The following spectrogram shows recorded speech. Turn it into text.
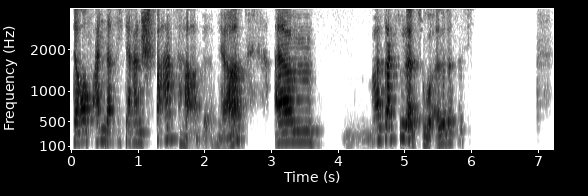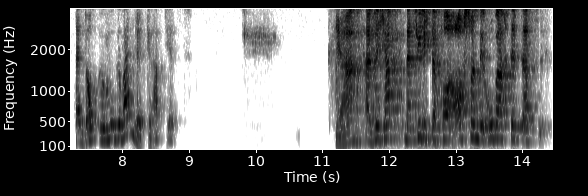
darauf an, dass ich daran Spaß habe. Ja, ähm, was sagst du dazu? Also das ist dann doch irgendwo gewandelt gehabt jetzt. Ja, also ich habe natürlich davor auch schon beobachtet, dass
